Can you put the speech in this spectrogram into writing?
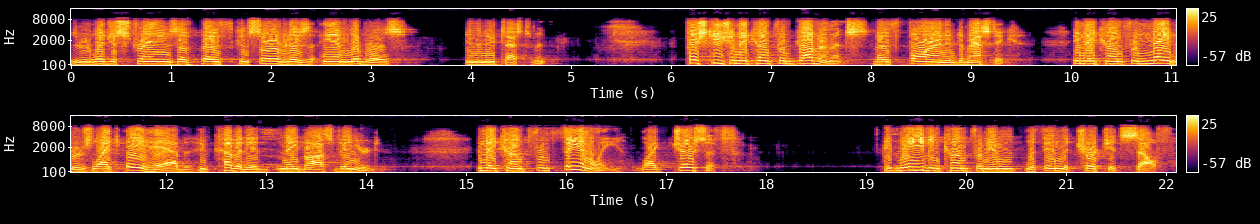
the religious strains of both conservatives and liberals in the New Testament. Persecution may come from governments, both foreign and domestic. It may come from neighbors like Ahab, who coveted Naboth's vineyard. It may come from family, like Joseph. It may even come from in, within the church itself.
